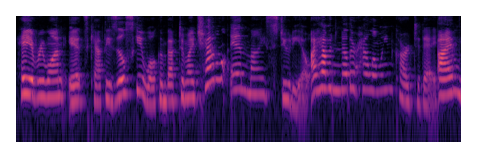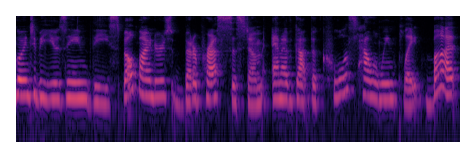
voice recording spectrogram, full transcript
Hey everyone, it's Cathy Zielske. Welcome back to my channel and my studio. I have another Halloween card today. I'm going to be using the Spellbinders BetterPress system and I've got the coolest Halloween plate, but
